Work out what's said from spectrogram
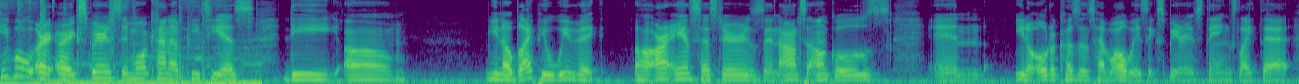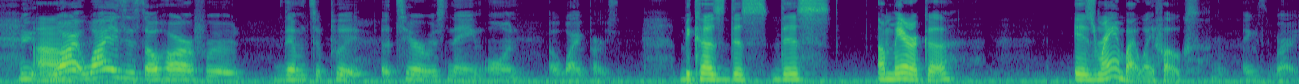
people are, are experiencing more kind of PTSD. Um, you know, black people, we've, uh, our ancestors and aunts and uncles and, you know, older cousins have always experienced things like that. Um, why why is it so hard for them to put a terrorist name on a white person? because this this America is ran by white folks. Right.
